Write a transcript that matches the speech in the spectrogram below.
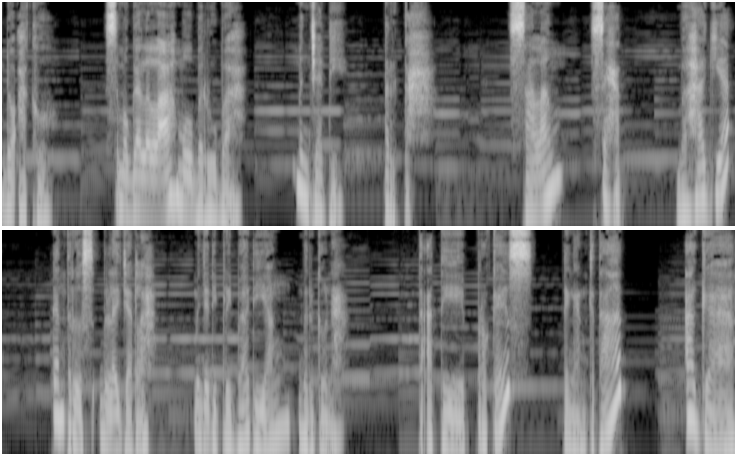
Doaku, semoga lelahmu berubah menjadi berkah. Salam sehat, bahagia, dan terus belajarlah menjadi pribadi yang berguna. Taati prokes dengan ketat agar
